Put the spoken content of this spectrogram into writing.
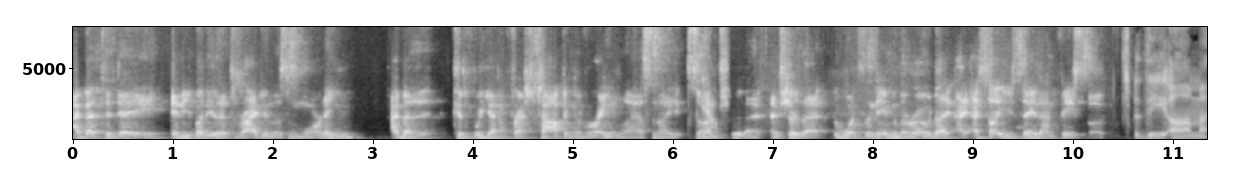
I bet today anybody that's riding this morning, I bet because we got a fresh topping of rain last night, so Yeah. I'm sure that I'm sure that. What's the name of the road? I, I I saw you say it on Facebook the um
